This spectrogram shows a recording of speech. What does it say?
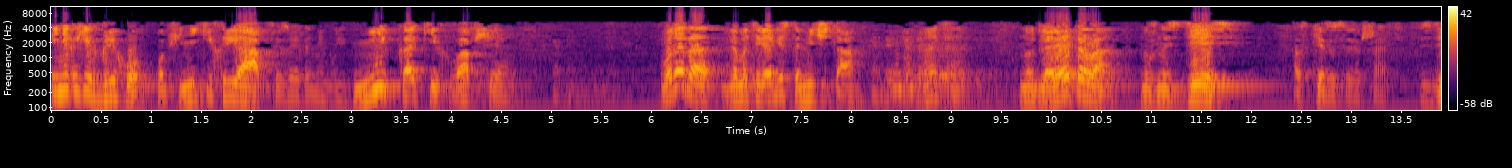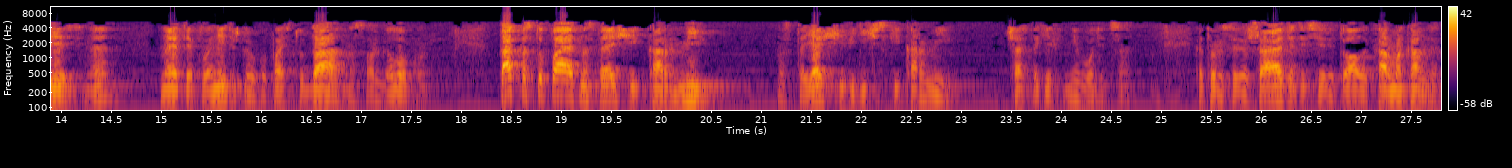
И никаких грехов, вообще никаких реакций за это не будет. Никаких вообще. Вот это для материалиста мечта. Понимаете? Но для этого нужно здесь аскезы совершать. Здесь, да? на этой планете, чтобы попасть туда, на Сваргалоку. Так поступает настоящий карми настоящий ведический карми. Сейчас таких не водится. Которые совершают эти все ритуалы кармаканды.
